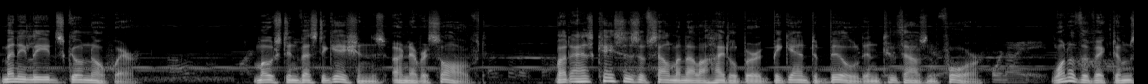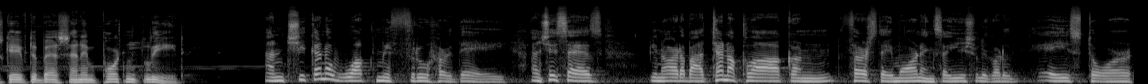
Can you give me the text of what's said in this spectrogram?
Many leads go nowhere. Most investigations are never solved. But as cases of Salmonella Heidelberg began to build in 2004, one of the victims gave DeBess an important lead. And she kind of walked me through her day. And she says, you know, at about 10 o'clock on Thursday mornings, I usually go to a store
